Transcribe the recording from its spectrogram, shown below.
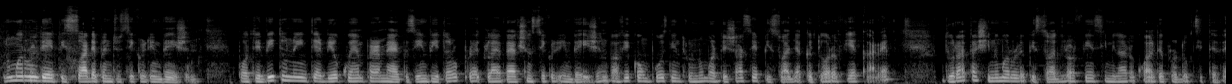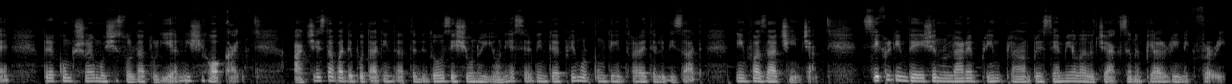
Numărul de episoade pentru Secret Invasion. Potrivit unui interviu cu Empire Magazine, viitorul proiect live-action Secret Invasion va fi compus dintr-un număr de șase episoade, câte o oră fiecare, durata și numărul episoadelor fiind similară cu alte producții TV, precum Shoimu și Soldatul Iernii și Hawkeye. Acesta va debuta din data de 21 iunie, servind de primul punct de intrare televizat din faza a 5-a. Secret Invasion îl are în prim plan pe Samuel L. Jackson în pielea lui Nick Fury.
